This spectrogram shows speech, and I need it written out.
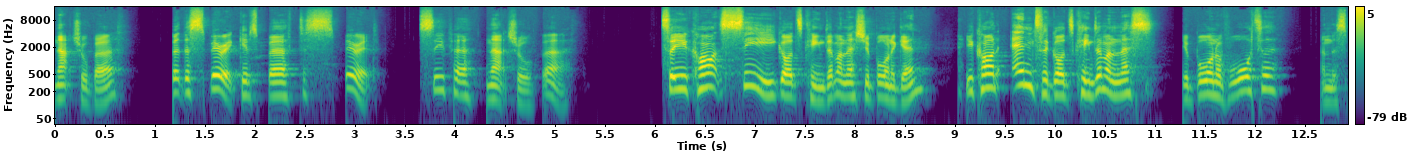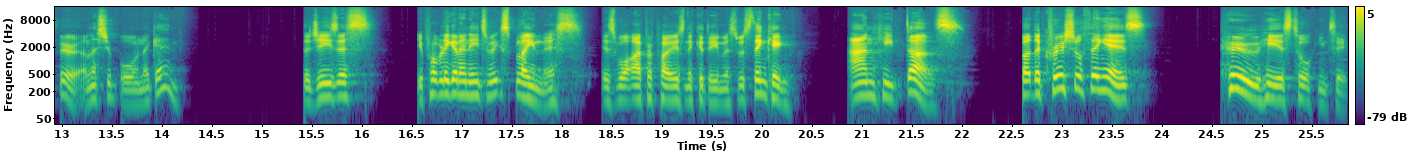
natural birth, but the Spirit gives birth to spirit, supernatural birth. So you can't see God's kingdom unless you're born again. You can't enter God's kingdom unless you're born of water and the Spirit, unless you're born again. So, Jesus, you're probably going to need to explain this, is what I propose Nicodemus was thinking. And he does. But the crucial thing is who he is talking to.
